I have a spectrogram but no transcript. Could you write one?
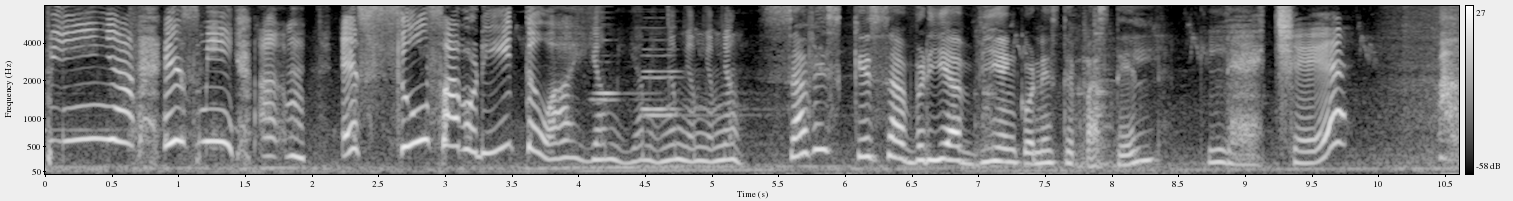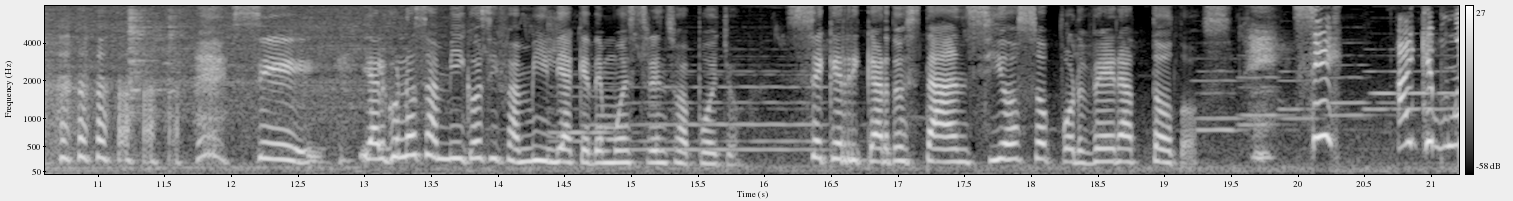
piña! Es mi... es su favorito. Ay, yum, yum, yum, yum. ¿Sabes qué sabría bien con este pastel? ¿Leche? Sí, y algunos amigos y familia que demuestren su apoyo. Sé que Ricardo está ansioso por ver a todos. ¡Sí! ¡Ay, qué bueno!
